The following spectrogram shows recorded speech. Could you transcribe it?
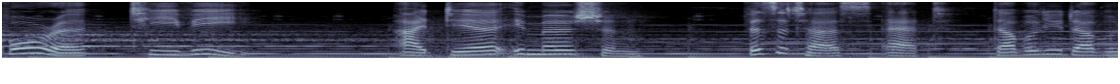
Fora TV, Idea Immersion. Visit us at www.fora.tv.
